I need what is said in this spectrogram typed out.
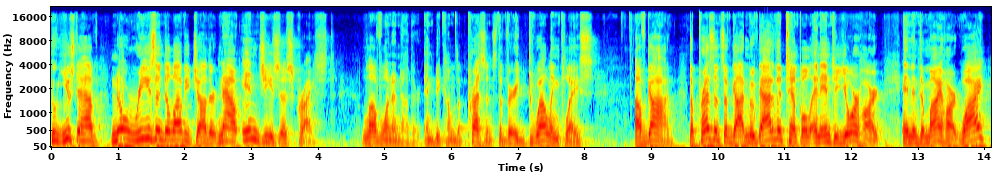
who used to have no reason to love each other, now in Jesus Christ, love one another and become the presence, the very dwelling place of God. The presence of God moved out of the temple and into your heart and into my heart. Why?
